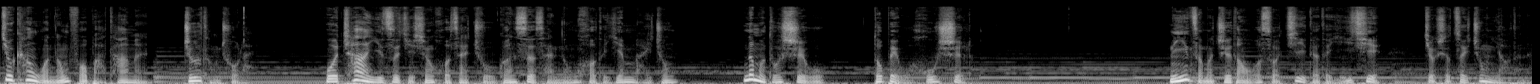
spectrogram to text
就看我能否把它们折腾出来。我诧异自己生活在主观色彩浓厚的烟霾中，那么多事物都被我忽视了。你怎么知道我所记得的一切就是最重要的呢？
